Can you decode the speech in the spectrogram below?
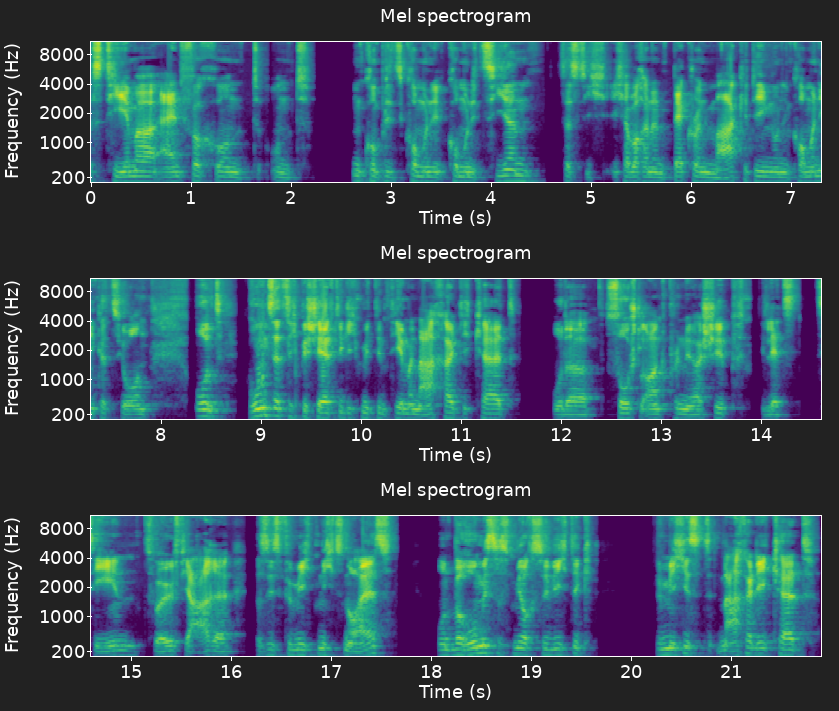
das Thema einfach und, und unkompliziert kommunizieren. Das heißt, ich, ich habe auch einen Background in Marketing und in Kommunikation. Und grundsätzlich beschäftige ich mit dem Thema Nachhaltigkeit oder Social Entrepreneurship die letzten 10, 12 Jahre. Das ist für mich nichts Neues. Und warum ist es mir auch so wichtig? Für mich ist Nachhaltigkeit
